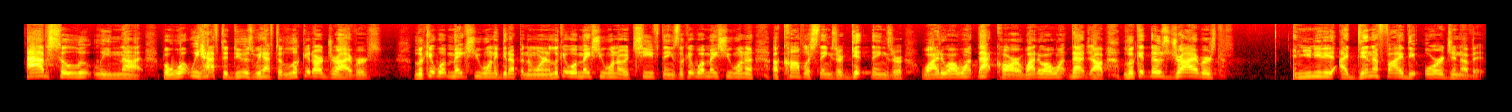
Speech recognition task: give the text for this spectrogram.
Absolutely not. But what we have to do is we have to look at our drivers. Look at what makes you want to get up in the morning. Look at what makes you want to achieve things. Look at what makes you want to accomplish things or get things or why do I want that car? Why do I want that job? Look at those drivers and you need to identify the origin of it.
